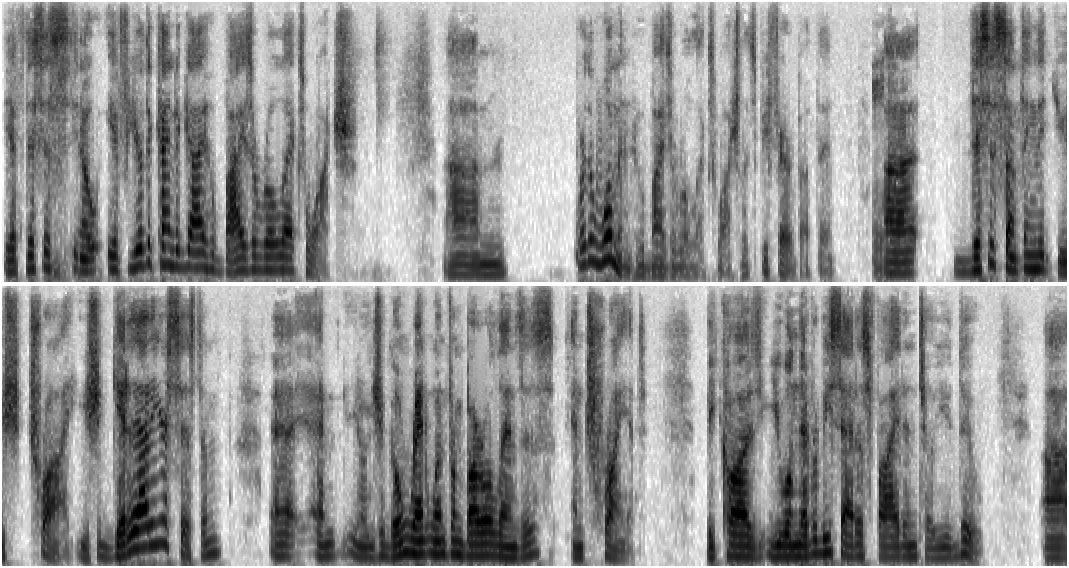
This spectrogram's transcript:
if this is you know if you're the kind of guy who buys a Rolex watch, um, or the woman who buys a Rolex watch, let's be fair about that. Mhm. Uh, this is something that you should try. You should get it out of your system, uh, and you know you should go rent one from Borrow Lenses and try it, because you will never be satisfied until you do. Uh,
